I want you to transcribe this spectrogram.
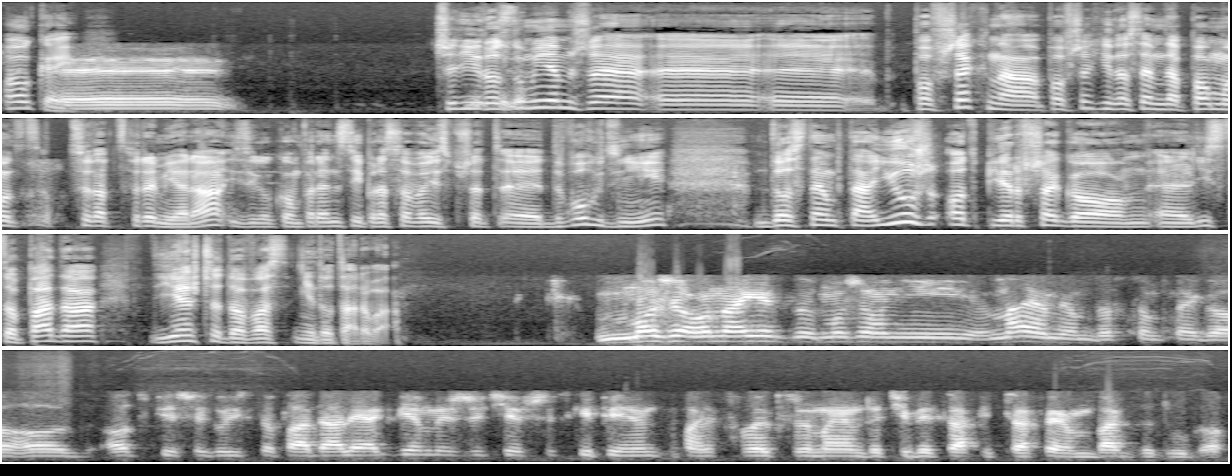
Okej. Okay. E, Czyli rozumiem, że e, e, powszechna, powszechnie dostępna pomoc, cytat premiera i z jego konferencji prasowej sprzed e, dwóch dni, dostępna już od 1 e, listopada, jeszcze do Was nie dotarła. Może ona jest, może oni mają ją dostępnego od, od 1 listopada, ale jak wiemy, życie, wszystkie pieniądze państwowe, które mają do ciebie trafić, trafiają bardzo długo.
